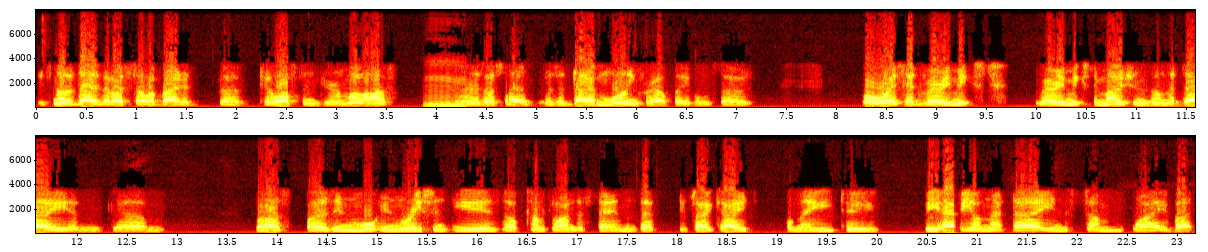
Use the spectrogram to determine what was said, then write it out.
It's not a day that I celebrated uh, too often during my life. Mm. And as I say, it was a day of mourning for our people. So always had very mixed, very mixed emotions on the day. And um, but I suppose in more in recent years, I've come to understand that it's okay for me to be happy on that day in some way, but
